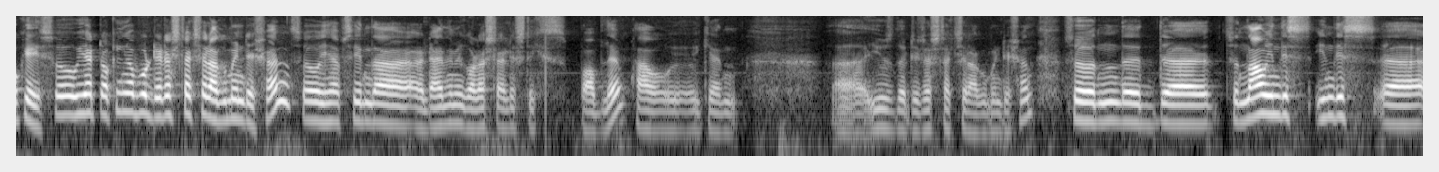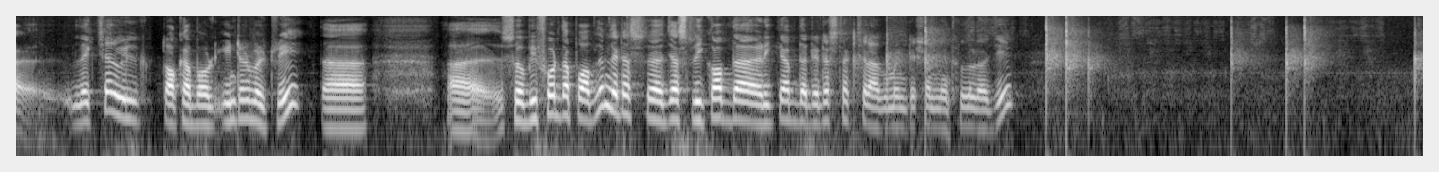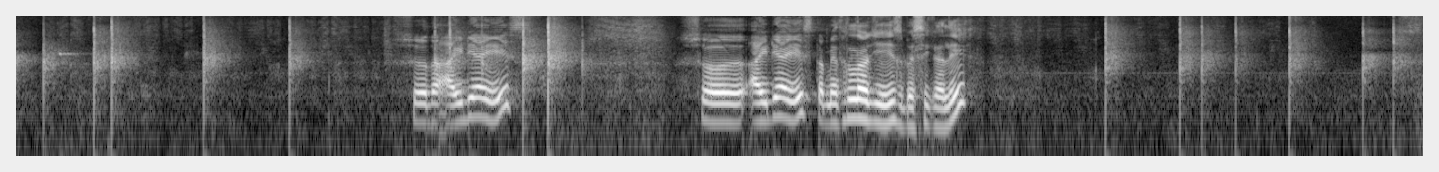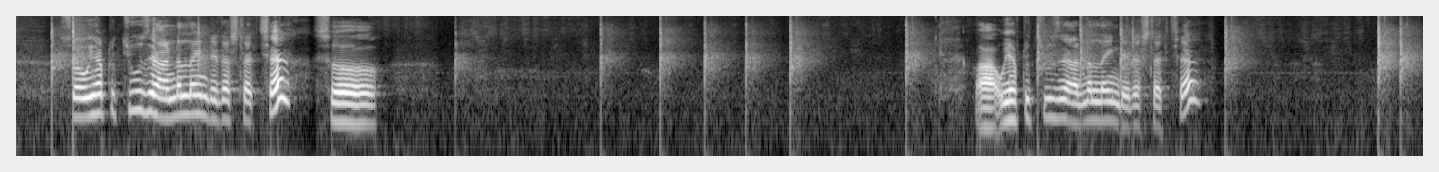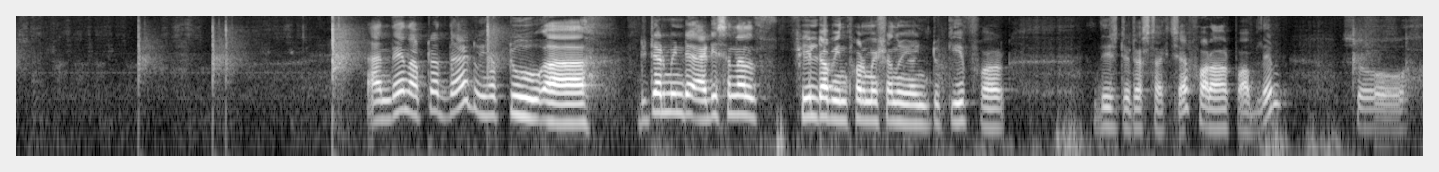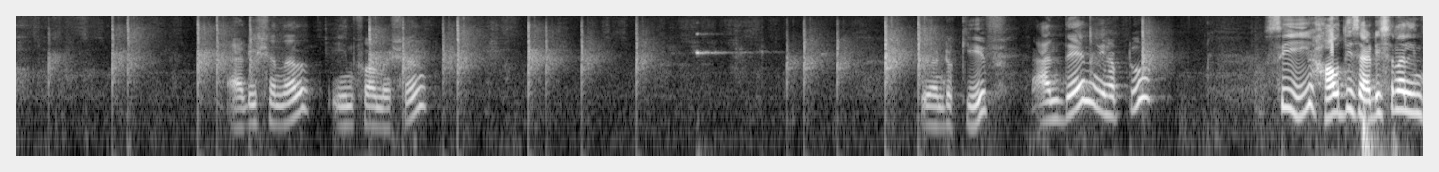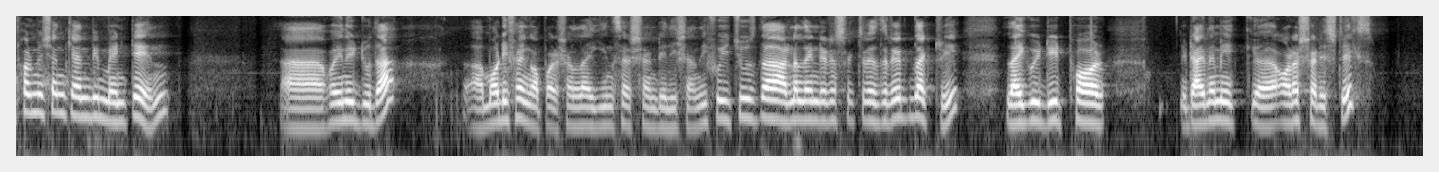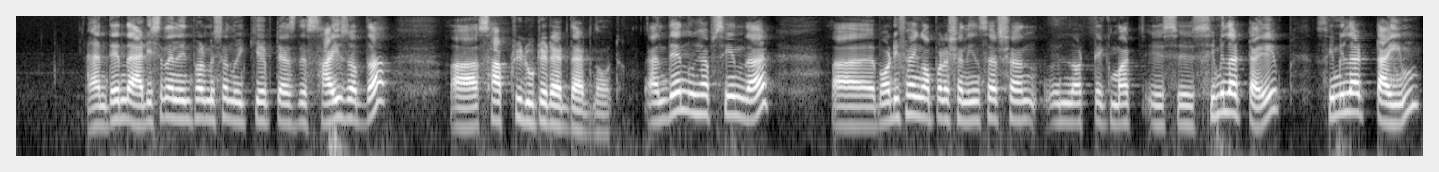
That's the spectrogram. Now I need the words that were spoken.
Okay, so we are talking about data structure augmentation. So we have seen the dynamic order statistics problem, how we can uh, use the data structure augmentation. So the, the so now in this in this uh, lecture we will talk about interval tree. The uh, so before the problem, let us uh, just recap the recap the data structure augmentation methodology. So, the idea is so idea is the methodology is basically so we have to choose a underlying data structure. So, uh, we have to choose an underlying data structure and then after that we have to uh, determine the additional field of information we want to keep for this data structure for our problem. So, additional information we want to keep and then we have to see how this additional information can be maintained uh, when we do the uh, modifying operation like insertion deletion. If we choose the underlying data structure as a red black tree like we did for dynamic uh, order statistics and then the additional information we kept as the size of the uh, subtree rooted at that node. And then we have seen that uh, modifying operation insertion will not take much is a similar type similar time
